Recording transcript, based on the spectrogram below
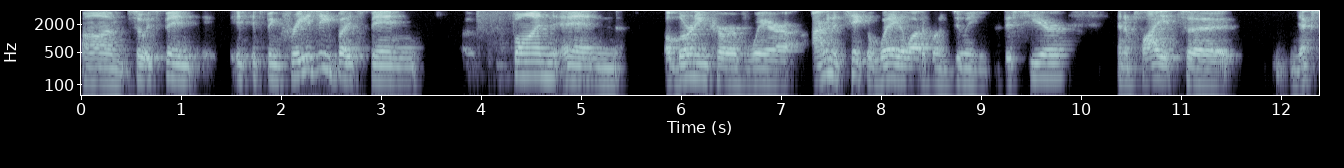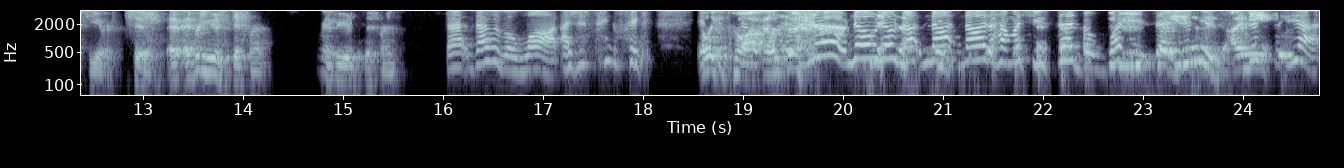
Um, so it's been it, has been crazy, but it's been fun and a learning curve where I'm going to take away a lot of what I'm doing this year and apply it to next year too. Every year is different. Right. Every year is different. That that was a lot. I just think like I like to talk. I like to no, no, no, not not not how much you said, but what you said. It just, is. I just, mean, yeah,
